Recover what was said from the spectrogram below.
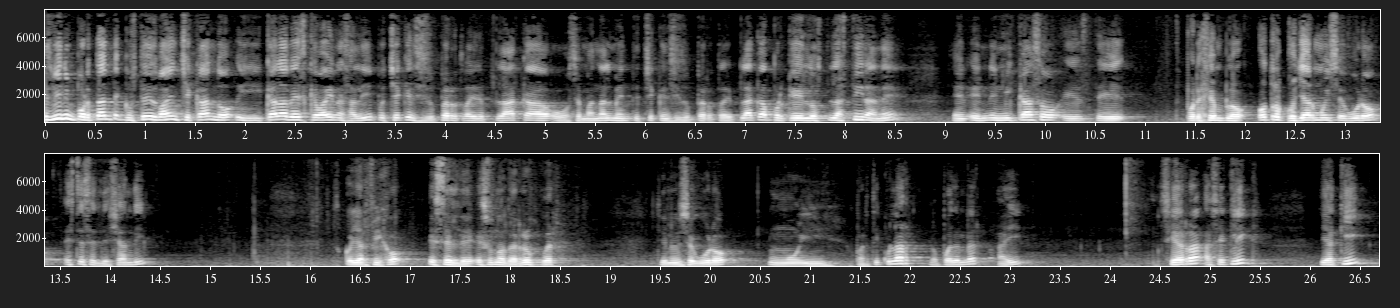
es bien importante que ustedes vayan checando y cada vez que vayan a salir, pues chequen si su perro trae placa o semanalmente chequen si su perro trae placa porque las tiran, ¿eh? En, mi caso, este, por ejemplo, otro collar muy seguro, este es el de Shandy. collar fijo, es, el de, es uno de Rupert. Tiene un seguro muy particular, lo pueden ver ahí. Cierra, hace clic y aquí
